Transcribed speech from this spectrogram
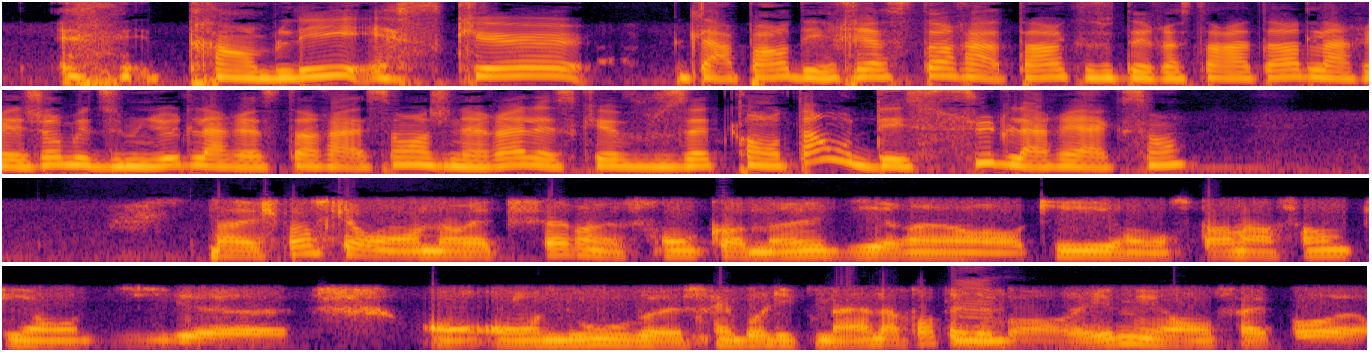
Tremblay, est-ce que de la part des restaurateurs, que ce soit des restaurateurs de la région, mais du milieu de la restauration en général, est-ce que vous êtes content ou déçu de la réaction? Ben, je pense qu'on aurait pu faire un front commun, dire OK, on se parle ensemble, puis on dit on, ouvre symboliquement. La porte est mm. débarrée, mais on fait pas,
